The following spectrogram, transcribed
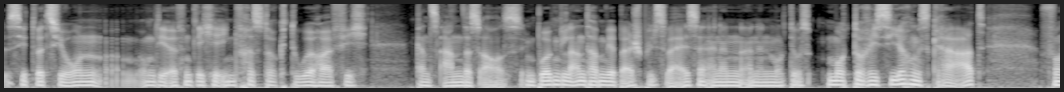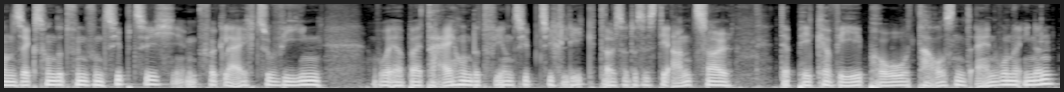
Situation um die öffentliche Infrastruktur häufig ganz anders aus. Im Burgenland haben wir beispielsweise einen, einen Motorisierungsgrad von 675 im Vergleich zu Wien, wo er bei 374 liegt. Also das ist die Anzahl der Pkw pro 1000 EinwohnerInnen.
